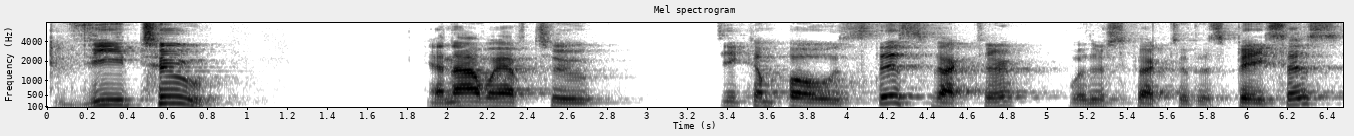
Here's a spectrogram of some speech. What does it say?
V2. And now we have to decompose this vector with respect to this basis.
